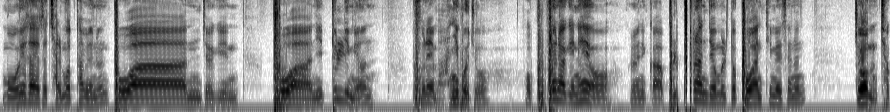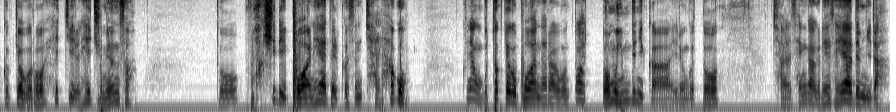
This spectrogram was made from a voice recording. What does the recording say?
뭐 회사에서 잘못하면은 보안적인 보안이 뚫리면 손해 많이 보죠. 뭐 불편하긴 해요. 그러니까 불편한 점을 또 보안팀에서는 좀 적극적으로 해지를 해주면서 또 확실히 보완해야 될 것은 잘 하고 그냥 무턱대고 보완하라고 하면 또 너무 힘드니까 이런 것도 잘 생각을 해서 해야 됩니다.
